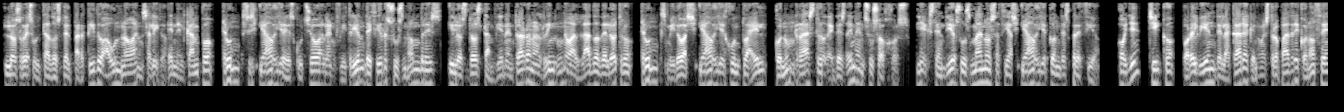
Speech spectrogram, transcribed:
los resultados del partido aún no han salido. En el campo, Trunks y Aoye escuchó al anfitrión decir sus nombres, y los dos también entraron al ring uno al lado del otro, Trunks miró a Xiaoye junto a él, con un rastro de desdén en sus ojos, y extendió sus manos hacia Xiaoye con desprecio. Oye, chico, por el bien de la cara que nuestro padre conoce,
